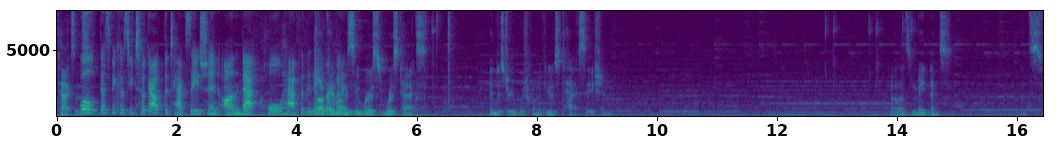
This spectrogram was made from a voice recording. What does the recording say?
taxes. Well, that's because you took out the taxation on that whole half of the neighborhood. Okay, let me see. Where's where's tax? Industry. Which one of you is taxation? Oh, that's maintenance. Let's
